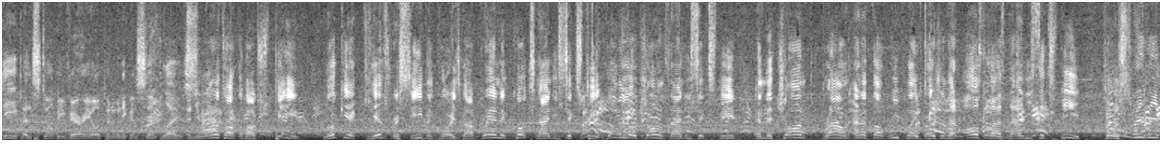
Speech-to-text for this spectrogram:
deep and still be very open when he can send plays. And you want to talk about speed. Look at Kiv's receiving core. He's got Brandin Cooks, 96 speed, Julio Jones, 96 speed, and the John Brown NFL replay version that also has 96 speed. So there's three, re-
